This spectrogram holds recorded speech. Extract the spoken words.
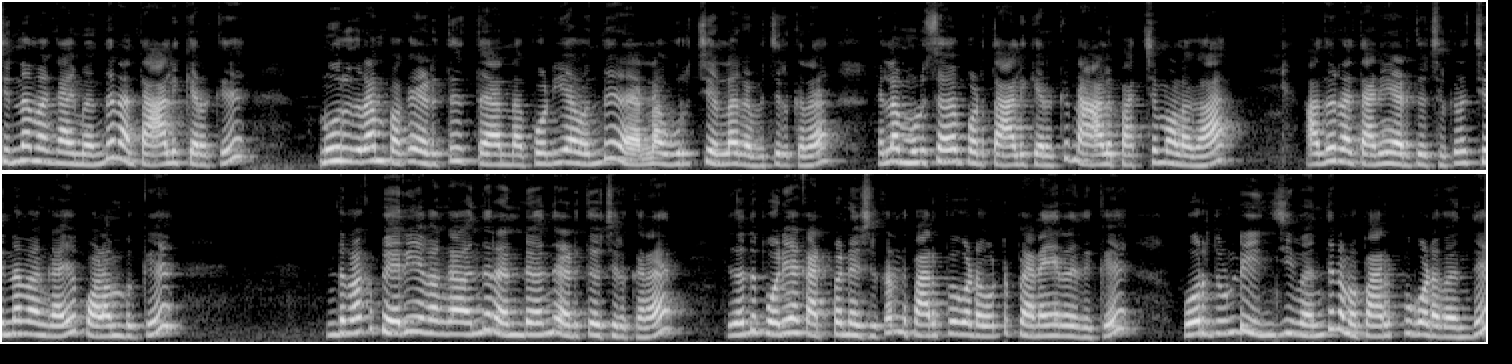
சின்ன வெங்காயம் வந்து நான் தாளிக்கிறதுக்கு நூறு கிராம் பக்கம் எடுத்து த அந்த பொடியாக வந்து எல்லாம் உரித்து எல்லாம் வச்சுருக்கிறேன். எல்லாம் முழுசாகவே போட்டு தாளிக்கிறதுக்கு நாலு பச்சை மிளகா அதுவும் நான் தனியாக எடுத்து வச்சுருக்கிறேன். சின்ன வெங்காயம் குழம்புக்கு. இந்த பக்கம் பெரிய வெங்காயம் வந்து ரெண்டு வந்து எடுத்து வச்சுருக்கிறேன். இது வந்து பொடியாக கட் பண்ணி வச்சுருக்கிறேன். இந்த பருப்பு கூட விட்டு பிணையிறதுக்கு ஒரு துண்டு இஞ்சி வந்து நம்ம பருப்பு கூட வந்து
